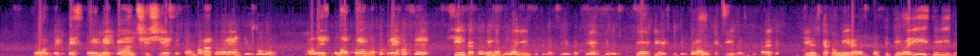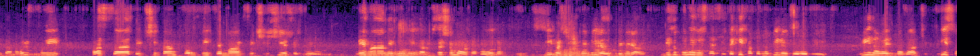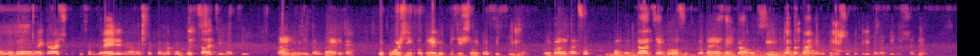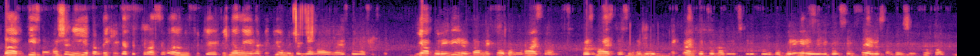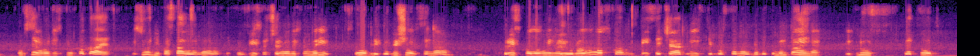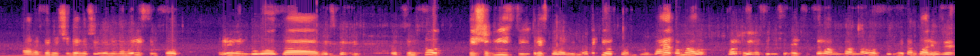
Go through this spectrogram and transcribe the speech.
фордик, десь той меган чи ще щось, там багато варіантів було. Але ж була певна потреба, це жінка повинна була їздити на цій, на цій автівочці. Цю автівочку підбирали під жіночку. Знаєте, жіночка помірялась, посиділа різні різні там гольфи, пасати, чи там форди, макси, чи ще щось. ну, були, там, все, що можна було там. Всі машини міряли, приміряли. І зупинились на всі. Таких автомобілів було дві. Дві на весь базарчик. Звісно, вибрали найкращу, таку щоб з рейлінгами, щоб там на комплектації на ці гарнюні, там, знаєте, там. До кожній потреби підійшли професійно. Вибрали там, щоб комплектація була, щоб складання зеркал, ну всі вподобання людини, що потрібно на сьогоднішній день. Так, дійсно, в машині є там декілька підкрасів, але не суттєві. Підняли її на підйомничок, загнали на СТО. Я перевірив, там ніхто там з майстром, без майстра, щоб не було тікань по цьому 24 турбо. Перевірили її по всім сервісам, по всім цюкам. Ну все вроді співпадає. І сьогодні поставили на облік. Звісно, червоних номерів облік обійшовся нам 3,5 уролог, там 1200 постановка документальна і плюс 500, а на сьогоднішній день на червоні номери 700 гривень було за експертизу. От 700, 1200 і 3,5. Отакі от кошти. Багато мало вартує на сьогоднішній день. Це вам, вам на розсуд, ви там далі вже,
